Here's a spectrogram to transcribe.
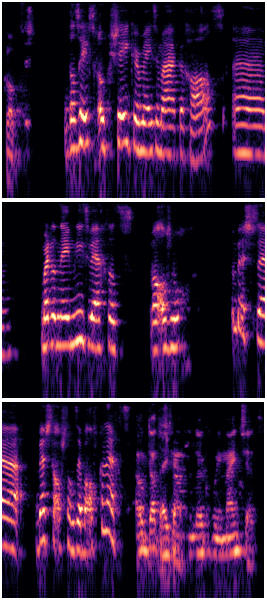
Klopt. Dus dat heeft er ook zeker mee te maken gehad. Um, maar dat neemt niet weg dat we alsnog een beste, beste afstand hebben afgelegd. Ook dat is trouwens een leuke voor je mindset.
